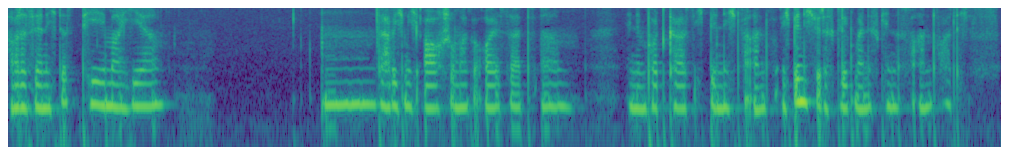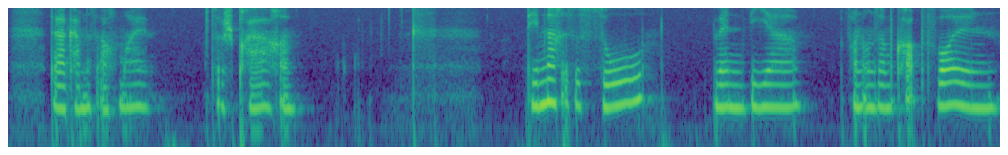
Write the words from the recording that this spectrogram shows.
Aber das ist ja nicht das Thema hier. Da habe ich mich auch schon mal geäußert ähm, in dem Podcast. Ich bin nicht verantwortlich, ich bin nicht für das Glück meines Kindes verantwortlich. Das, da kam das auch mal zur Sprache. Demnach ist es so, wenn wir von unserem Kopf wollen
